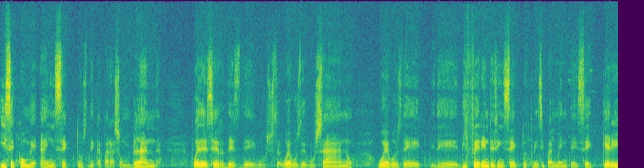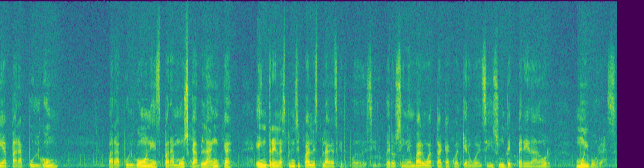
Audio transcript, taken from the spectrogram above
y se come a insectos de caparazón blanda. Puede ser desde huevos de gusano, huevos de, diferentes insectos, principalmente se crea para pulgón, para pulgones, para mosca blanca, entre las principales plagas que te puedo decir. Pero sin embargo ataca cualquier huevecillo. Es un depredador muy voraz.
